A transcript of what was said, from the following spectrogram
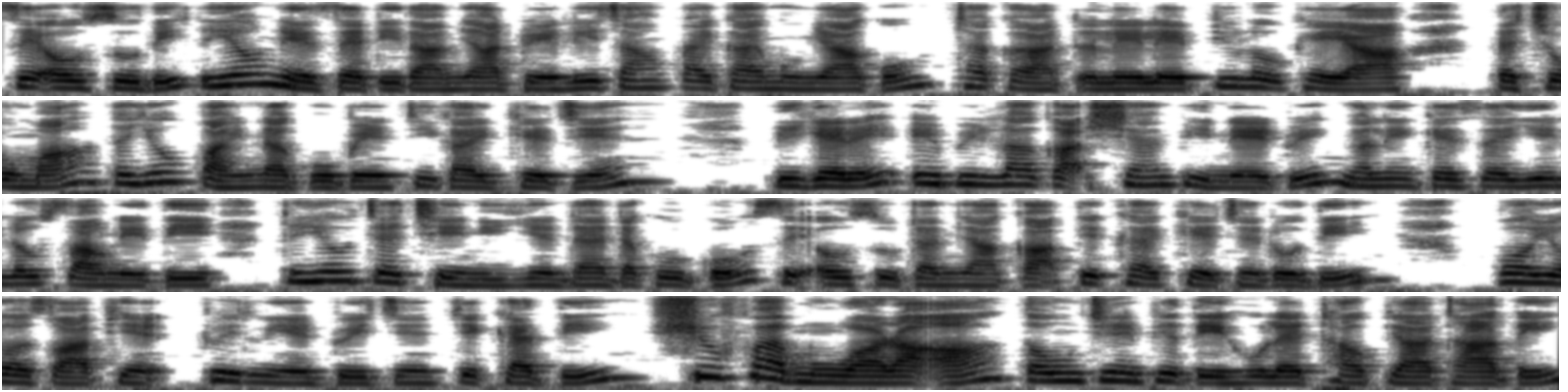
စစ်အုပ်စုသည်တရုတ်နယ်စပ်ဒေသများတွင်လေးချောင်းတိုက်ခိုက်မှုများကိုထပ်ခါတလဲလဲပြုလုပ်ခဲ့ရာတချို့မှာတရုတ်ပိုင်နက်ကိုပင်ထိခိုက်ခဲ့ခြင်း ပြီးခဲ့တဲ့ဧပြီလကရှမ်းပြည်နယ်တွင်ငလင်ကယ်ဆယ်ရေးလှုပ်ဆောင်နေသည့်တရုတ်ကျက်ချီနီရင်တန်းတစ်ခုကိုစစ်အုပ်စုတပ်များကပစ်ခတ်ခဲ့ခြင်းတို့သည်ပေါ်ရော်စွာဖြင့်တွေ့လျင်တွေ့ချင်းပစ်ခတ်သည်ရှုဖတ်မူဝါဒအားတုံးချင်းဖြစ်သည်ဟုလည်းထောက်ပြထားသည်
